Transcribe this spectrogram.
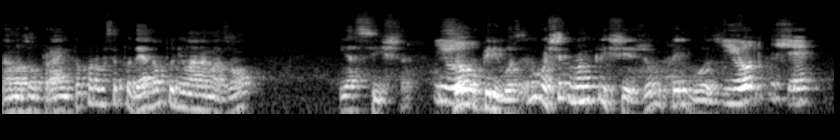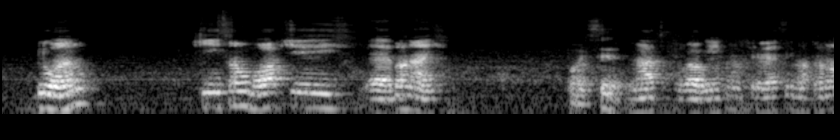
na Amazon Prime. Então quando você puder, dá um pulinho lá na Amazon e assista. E jogo o- perigoso. Eu não gostei do nome clichê, jogo perigoso. E outro clichê do ano, que são mortes é, banais. Pode ser. Mata alguém como se estivesse matando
